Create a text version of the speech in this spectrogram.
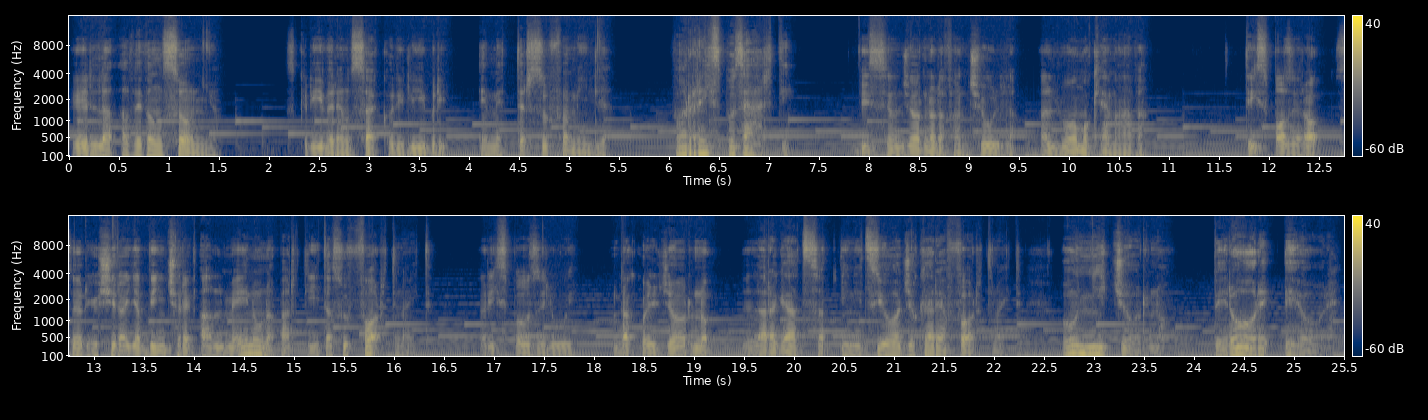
Ella aveva un sogno, scrivere un sacco di libri e metter su famiglia. Vorrei sposarti, disse un giorno la fanciulla all'uomo che amava. Ti sposerò se riuscirai a vincere almeno una partita su Fortnite, rispose lui. Da quel giorno la ragazza iniziò a giocare a Fortnite ogni giorno, per ore e ore.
